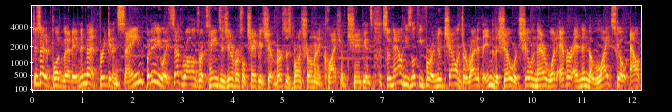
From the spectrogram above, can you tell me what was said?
Just had to plug that in. Isn't that freaking insane? But anyway, Seth Rollins retains his Universal Championship versus Braun Strowman at Clash of Champions. So now he's looking for a new right at the end of the show. We're chilling there, whatever, and then the lights go out,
